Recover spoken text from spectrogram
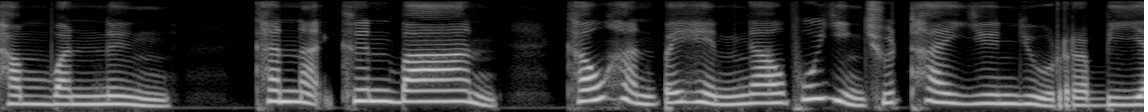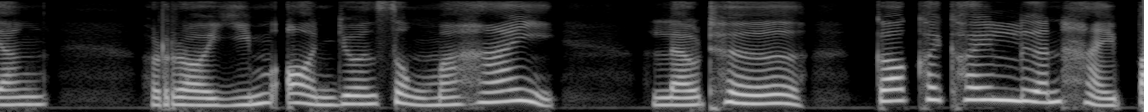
ทำวันหนึ่ง ขณะขึ้นบ้าน เขาหันไปเห็นเงาผู้หญิงชุดไทยยืนอยู่ระเบียง รอยยิ้มอ่อนโยนส่งมาให้ แล้วเธอ ก็ค่อยๆเลือนหายไป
